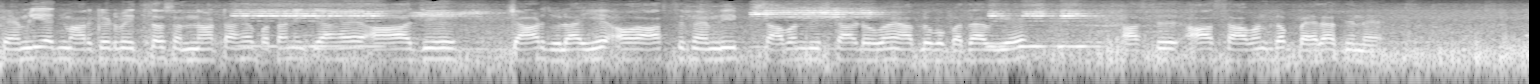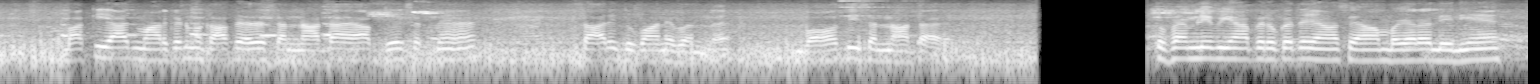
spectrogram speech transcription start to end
फैमिली आज मार्केट में इतना सन्नाटा है, पता नहीं क्या है। आज चार जुलाई है और आज से फैमिली सावन भी स्टार्ट हो गए हैं, आप लोगों को पता भी है। आज से, आज सावन का पहला दिन है। बाकी आज मार्केट में काफ़ी ज़्यादा सन्नाटा है, आप देख सकते हैं। सारी दुकानें बंद हैं। बहुत ही सन्नाटा है। तो फैमिली भी यहाँ पे रुके थे, यहाँ से आम वगैरह ले लिए हैं।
